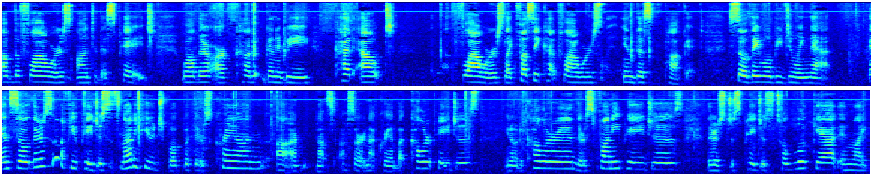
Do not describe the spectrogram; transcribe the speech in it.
of the flowers onto this page. Well, there are going to be cut out flowers, like fussy cut flowers, in this pocket. So they will be doing that. And so there's a few pages. It's not a huge book, but there's crayon, uh, not sorry, not crayon, but color pages, you know, to color in. There's funny pages. There's just pages to look at. And like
